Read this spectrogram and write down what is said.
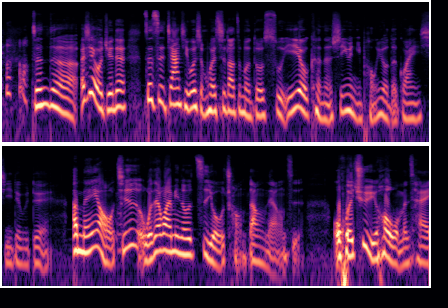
真的。而且我觉得这次佳琪为什么会吃到这么多素，也有可能是因为你朋友的关系，对不对？啊，没有，其实我在外面都是自由闯荡那样子。我回去以后，我们才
